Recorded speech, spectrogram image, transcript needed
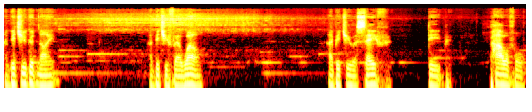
I bid you good night. I bid you farewell. I bid you a safe, deep, powerful,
